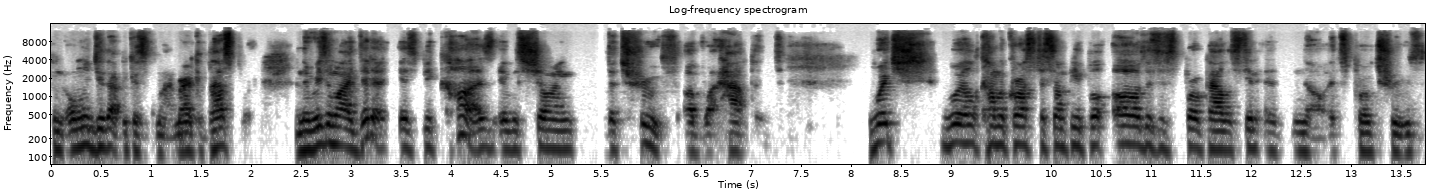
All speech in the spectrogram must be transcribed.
can only do that because of my American passport. And the reason why I did it is because it was showing the truth of what happened which will come across to some people oh this is pro-palestinian no it's pro-truth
